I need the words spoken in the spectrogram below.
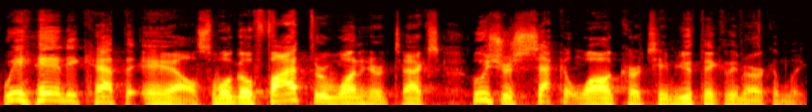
we handicap the AL. So we'll go five through one here, Tex. Who's your second wild card team you think of the American League?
